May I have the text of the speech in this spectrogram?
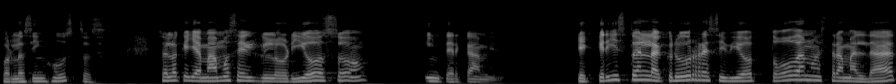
por los injustos. Eso es lo que llamamos el glorioso intercambio. Que Cristo en la cruz recibió toda nuestra maldad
